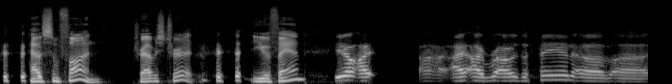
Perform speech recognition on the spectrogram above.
have some fun. Travis Tritt. You a fan? You know, I, I, I, I was a fan of uh,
